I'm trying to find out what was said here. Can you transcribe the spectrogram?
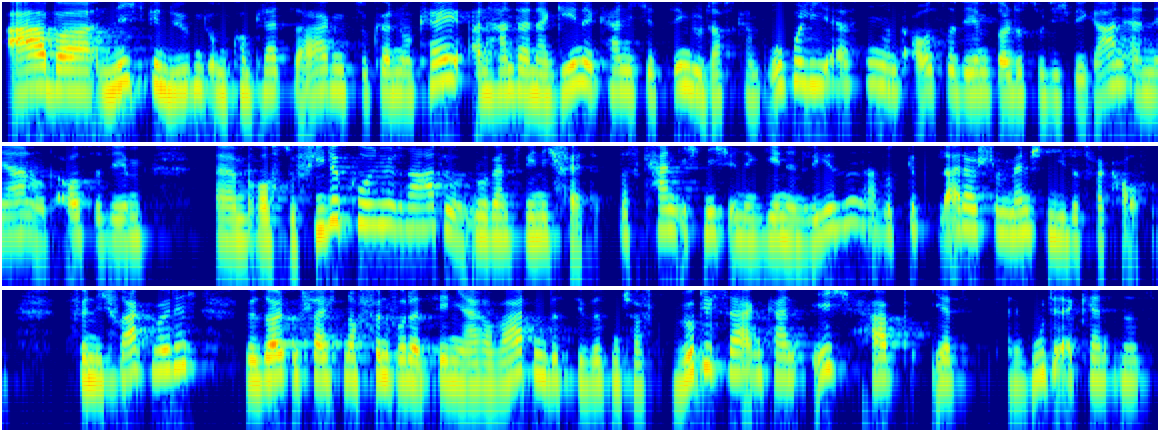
aber nicht genügend, um komplett sagen zu können, okay, anhand deiner Gene kann ich jetzt sehen, du darfst kein Brokkoli essen und außerdem solltest du dich vegan ernähren und außerdem ähm, brauchst du viele Kohlenhydrate und nur ganz wenig Fett. Das kann ich nicht in den Genen lesen, aber es gibt leider schon Menschen, die das verkaufen. Finde ich fragwürdig. Wir sollten vielleicht noch fünf oder zehn Jahre warten, bis die Wissenschaft wirklich sagen kann, ich habe jetzt eine gute Erkenntnis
